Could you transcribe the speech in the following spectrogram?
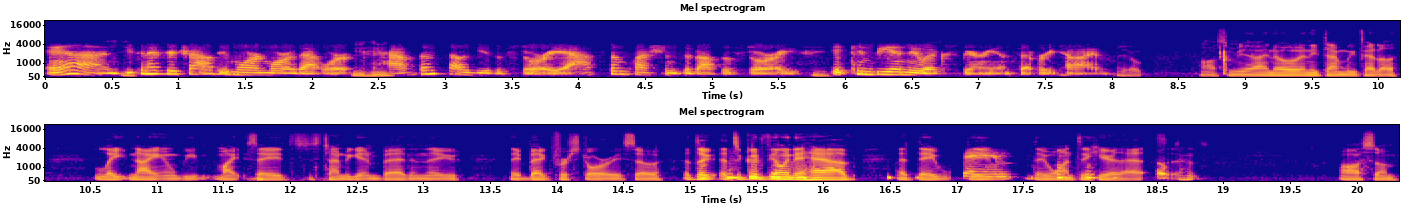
And you can have your child do more and more of that work. Mm-hmm. Have them tell you the story. Ask them questions about the story. Mm-hmm. It can be a new experience every time. Yep. Awesome. Yeah, I know anytime we've had a late night and we might say it's just time to get in bed and they they beg for stories. So it's a it's a good feeling to have that they they, they want to hear that. So. Awesome.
